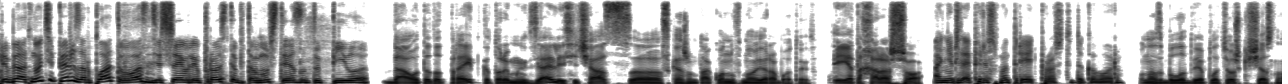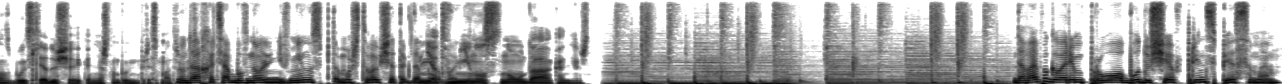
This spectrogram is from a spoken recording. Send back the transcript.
Ребят, ну теперь зарплата у вас дешевле, просто потому что я затупила. Да, вот этот проект, который мы взяли сейчас, э, скажем так, он в ноле работает. И это хорошо. А нельзя пересмотреть просто договор? У нас было две платежки, сейчас у нас будет следующая, и, конечно, будем пересматривать. Ну да, хотя бы в ноль, не в минус, потому что вообще тогда... Нет, в минус, ну да, конечно. Давай поговорим про будущее, в принципе, SMM.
